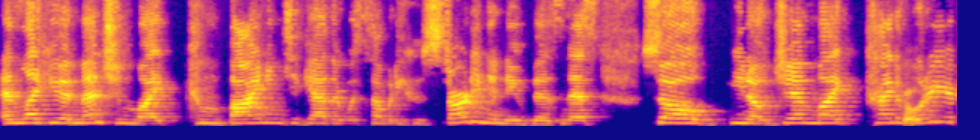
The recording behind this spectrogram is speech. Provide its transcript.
And like you had mentioned, Mike, combining together with somebody who's starting a new business. So, you know, Jim, Mike, kind of go, what are your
